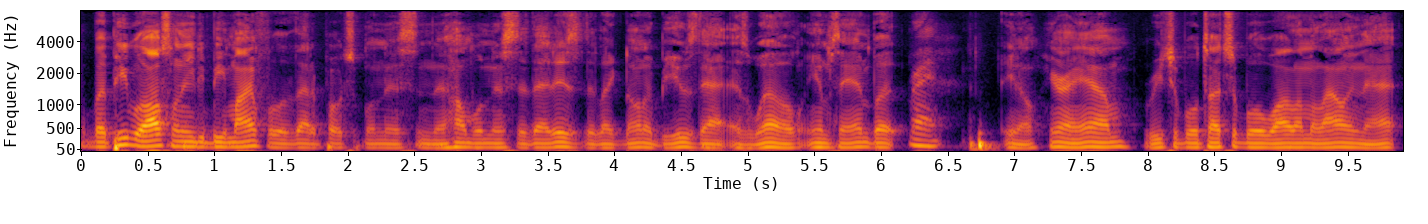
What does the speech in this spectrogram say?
But people also need to be mindful of that approachableness and the humbleness that that is. That like don't abuse that as well. You know what I'm saying? But Right. you know, here I am, reachable, touchable, while I'm allowing that,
